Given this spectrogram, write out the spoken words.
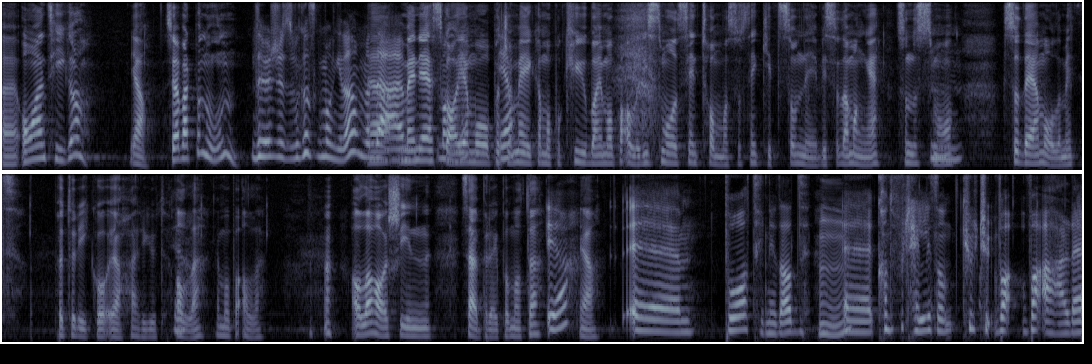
Uh, og Antigua. Ja, så jeg har vært på noen. Det høres ut som ganske mange, da. Men, det Ja, men jeg skal, jeg må på Jamaica, jeg må på Cuba, jeg må på alle de små St. Thomas og St. Kitts og Nevis, og det er mange sånne små. Mm. Så det er målet mitt. Puerto Rico, ja herregud, alle. Jeg må på alle. alle har sin særpreg, på en måte. Ja. Ja. Eh, på Trinidad, Mm. eh, kan du fortelle litt sånn kultur Hva, hva er det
